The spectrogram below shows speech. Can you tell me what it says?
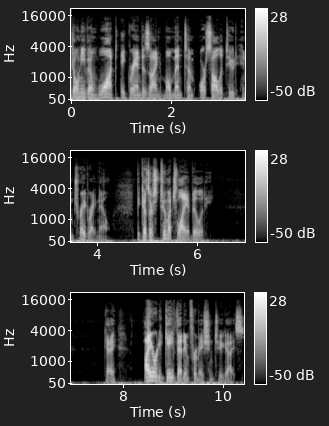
don't even want a Grand Design Momentum or Solitude in trade right now because there's too much liability. Okay, I already gave that information to you guys.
